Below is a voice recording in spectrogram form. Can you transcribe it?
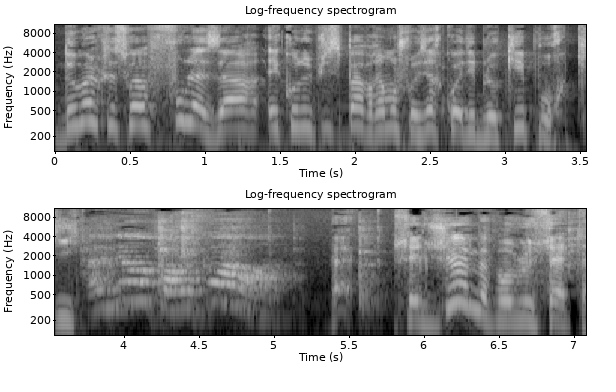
dommage que ce soit full hasard et qu'on ne puisse pas vraiment choisir quoi débloquer pour qui. C'est le jeu, ma pauvre Lucette.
